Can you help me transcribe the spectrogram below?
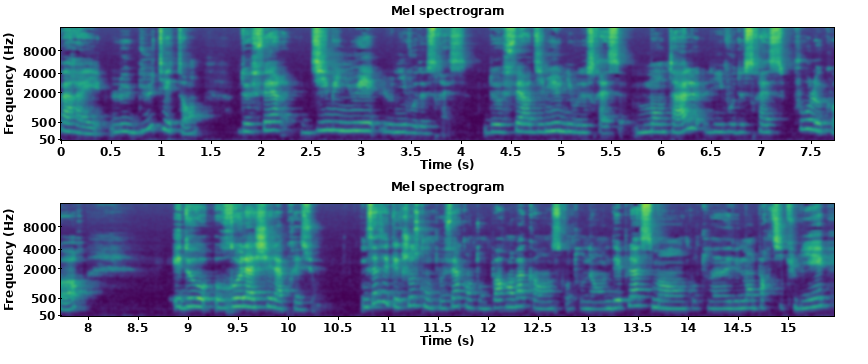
Pareil, le but étant de faire diminuer le niveau de stress de faire diminuer le niveau de stress mental, le niveau de stress pour le corps et de relâcher la pression. Et ça, c'est quelque chose qu'on peut faire quand on part en vacances, quand on est en déplacement, quand on a un événement particulier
